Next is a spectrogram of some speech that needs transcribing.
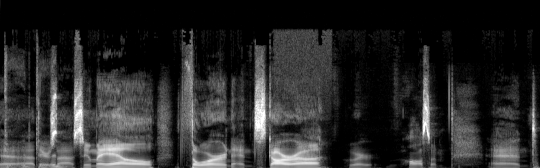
Uh, Good, there's good. uh, Sumael, Thorn, and Skara, who are awesome. And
